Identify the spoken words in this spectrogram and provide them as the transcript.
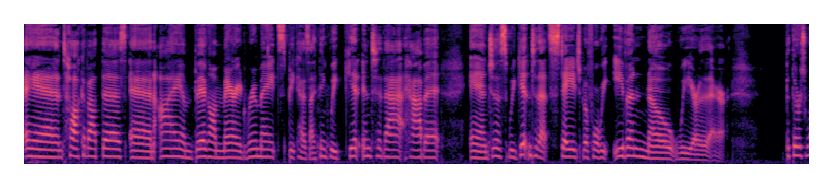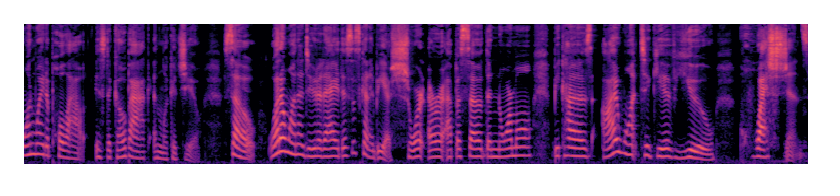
and talk about this, and I am big on married roommates because I think we get into that habit and just we get into that stage before we even know we are there. But there's one way to pull out is to go back and look at you. So, what I want to do today, this is going to be a shorter episode than normal because I want to give you questions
